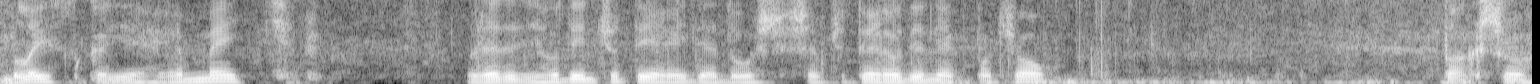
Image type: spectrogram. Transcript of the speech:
Блискає, гримить. Вже десь годин 4 йде дощ, ще в 4 години як почав. Так що,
